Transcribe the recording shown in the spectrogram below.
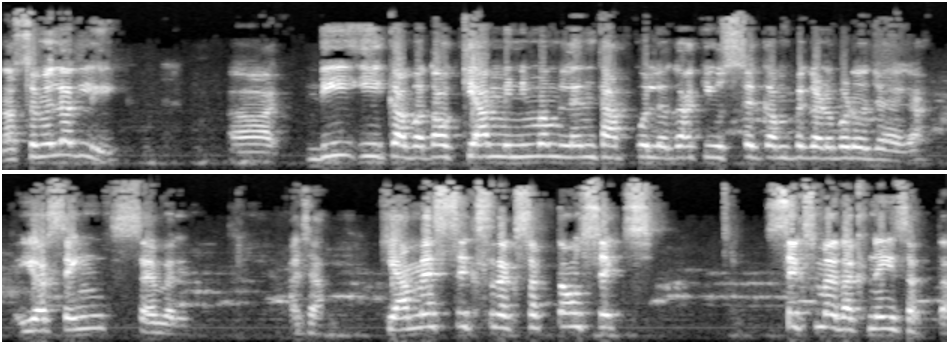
ना सिमिलरली डीई का बताओ, क्या मिनिमम लेंथ आपको लगा कि उससे कम पे गड़बड़ हो जाएगा? यू आर सिंग सेवन अच्छा क्या मैं सिक्स रख सकता हूँ? सिक्स सिक्स में रख नहीं सकता।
